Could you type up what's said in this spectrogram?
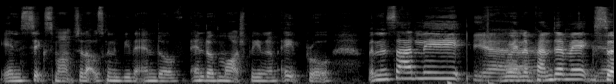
in six months. So that was going to be the end of end of March, beginning of April. But then sadly, Yeah. we're in a pandemic, so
